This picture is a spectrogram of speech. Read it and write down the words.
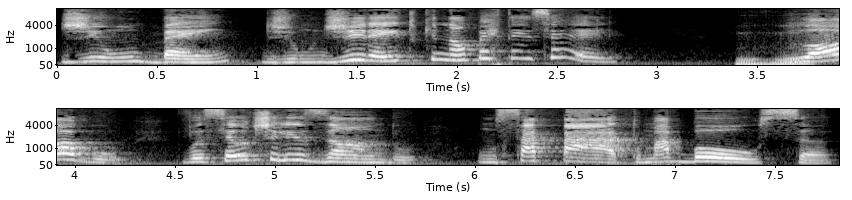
de um bem, de um direito que não pertence a ele. Uhum. Logo, você utilizando um sapato, uma bolsa,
